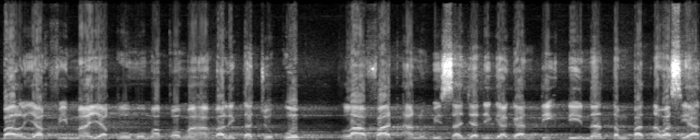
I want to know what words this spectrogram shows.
Bal yakfi ma yaqumu maqamaha balik tak cukup. Lafad anu bisa jadi gaganti dina tempatna wasiat.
